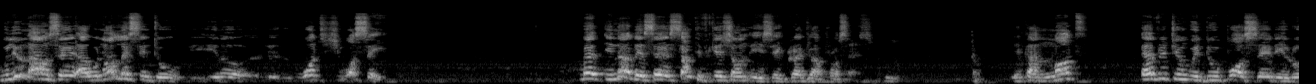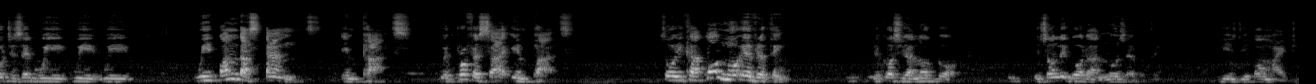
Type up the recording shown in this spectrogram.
will you now say, I will not listen to, you know, uh, what she was saying? But, you know, they say sanctification is a gradual process. Hmm. You cannot, everything we do, Paul said, he wrote, he said, we, we, we, we understand in parts, we prophesy in parts. So you cannot know everything because you are not God. It's only God that knows everything. He is the Almighty,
